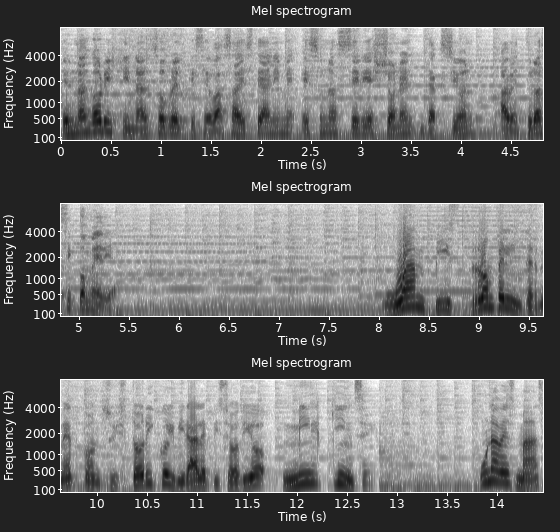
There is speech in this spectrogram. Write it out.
El manga original sobre el que se basa este anime es una serie shonen de acción, aventuras y comedia. One Piece rompe el internet con su histórico y viral episodio 1015. Una vez más,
